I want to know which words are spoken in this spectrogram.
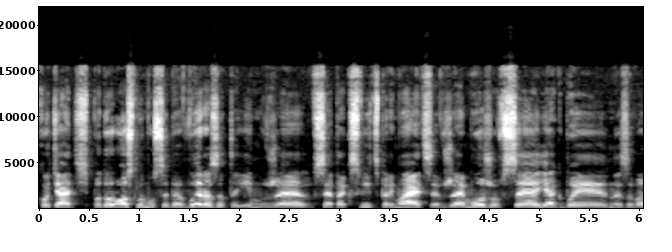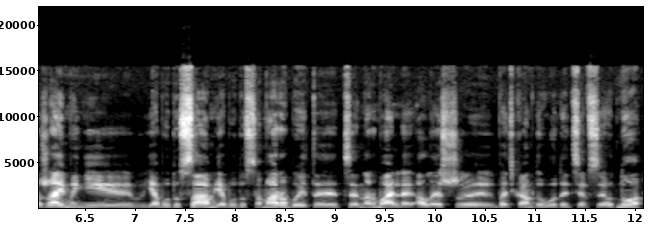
хотять по-дорослому себе виразити, їм вже все так світ сприймається, вже можу все, якби не заважай мені, я буду сам, я буду сама робити. Це нормально, але ж е, батькам доводиться все одно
